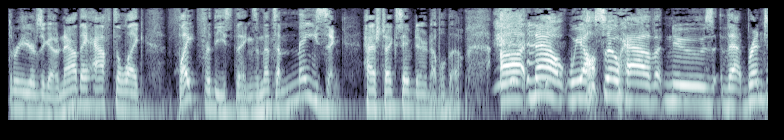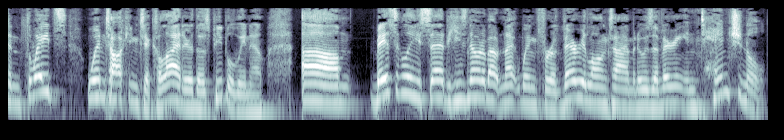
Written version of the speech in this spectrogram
three years ago. Now they have to like fight for these things, and that's amazing. Hashtag Save Daredevil, though. Uh, now we also have news that Brenton Thwaites, when talking to Collider, those people we know, um, basically said he's known about Nightwing for a very long time, and it was a very intentional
